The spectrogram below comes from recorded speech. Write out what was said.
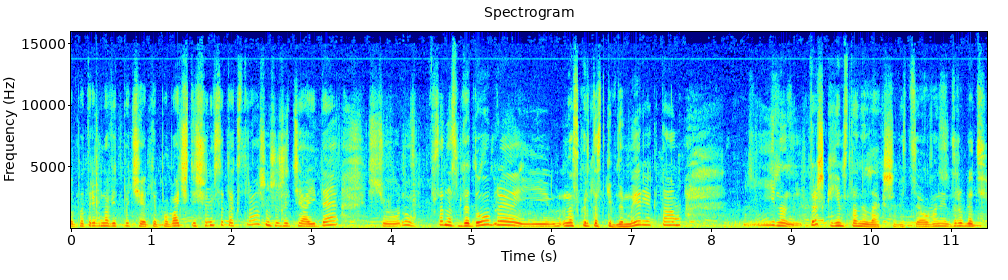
Е, Потрібно відпочити, побачити, що не все так страшно, що життя йде, що ну, все у нас буде добре, і у нас таки буде мир, як там. І ну, трошки їм стане легше від цього. Вони зроблять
